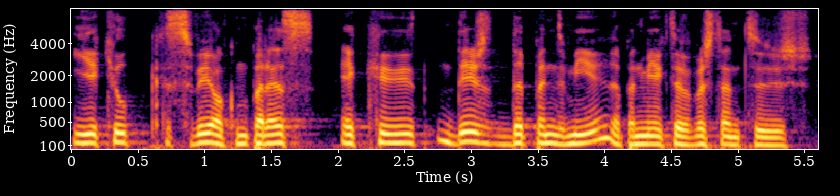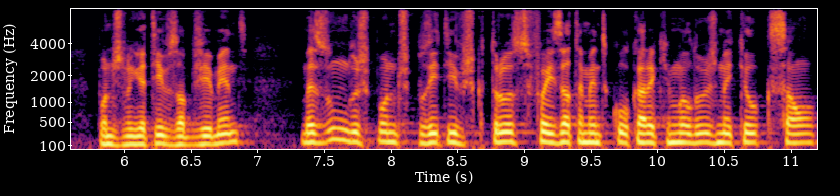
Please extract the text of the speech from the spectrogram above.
E aquilo que se vê, ou que me parece, é que desde a pandemia, a pandemia que teve bastantes pontos negativos, obviamente, mas um dos pontos positivos que trouxe foi exatamente colocar aqui uma luz naquilo que são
